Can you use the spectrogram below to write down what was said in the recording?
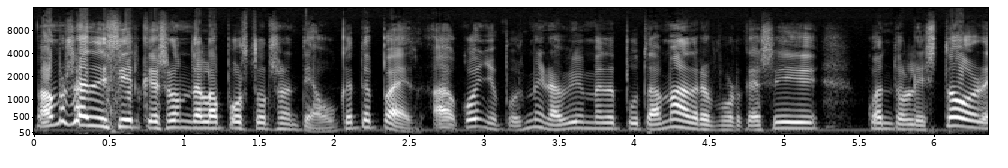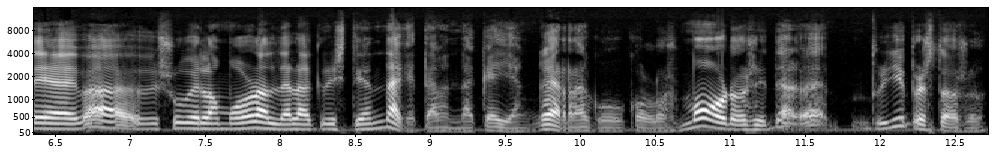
vamos a decir que son del apóstol Santiago, ¿qué te parece? Ah, coño, pues mira, viene de puta madre, porque así cuando la historia va, sube la moral de la cristiandad, que estaban de aquella en guerra con, los moros y pues yo prestoso.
